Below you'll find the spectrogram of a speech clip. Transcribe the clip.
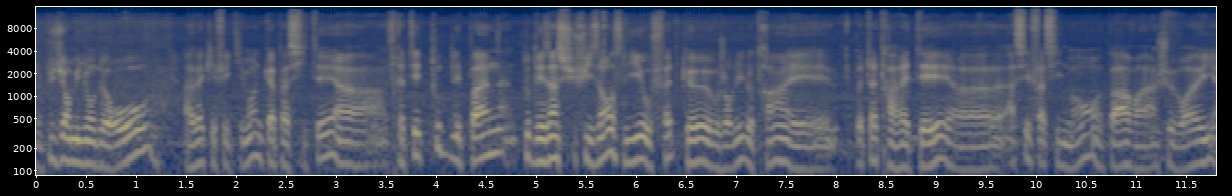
de plusieurs millions d'euros avec effectivement une capacité à traiter toutes les pannes, toutes les insuffisances liées au fait qu'aujourd'hui le train est peut-être arrêté euh, assez facilement par un chevreuil,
